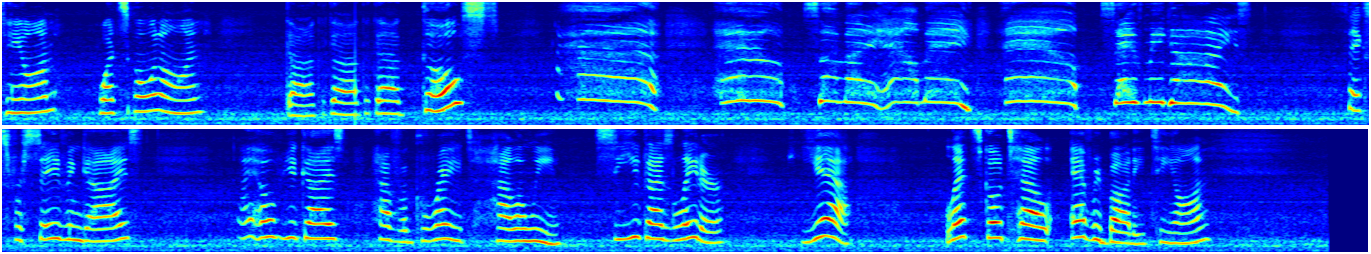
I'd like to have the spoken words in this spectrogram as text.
Tion, what's going on? Gaga, gaga, gaga, ghost? Ah! Help! Somebody help me! Help! Save me, guys! Thanks for saving, guys. I hope you guys have a great Halloween. See you guys later. Yeah, let's go tell everybody, Tion.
